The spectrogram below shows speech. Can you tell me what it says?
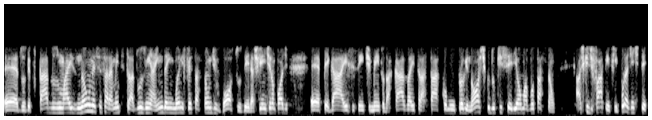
é, dos deputados, mas não necessariamente traduzem ainda em manifestação de votos dele. Acho que a gente não pode é, pegar esse sentimento da casa e tratar como um prognóstico do que seria uma votação. Acho que de fato, enfim, por a gente ter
